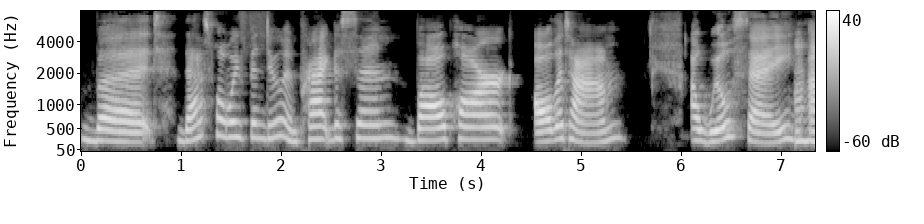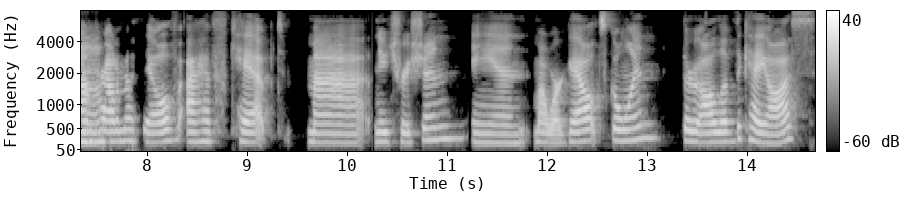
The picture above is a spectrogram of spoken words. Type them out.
But that's what we've been doing practicing ballpark all the time. I will say mm-hmm. I'm proud of myself. I have kept my nutrition and my workouts going through all of the chaos.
